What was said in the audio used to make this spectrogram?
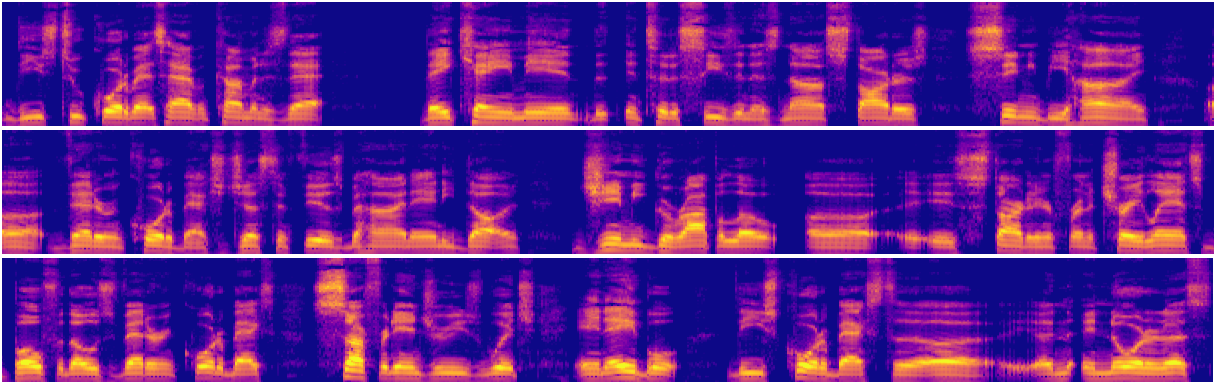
these two quarterbacks have in common is that they came in the, into the season as non-starters, sitting behind uh, veteran quarterbacks. Justin Fields behind Andy Dalton. Jimmy Garoppolo uh, is started in front of Trey Lance. Both of those veteran quarterbacks suffered injuries, which enabled these quarterbacks to, uh, in, in order to us,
